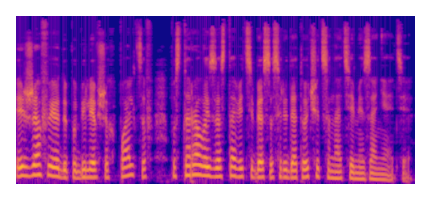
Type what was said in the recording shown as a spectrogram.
и, сжав ее до побелевших пальцев, постаралась заставить себя сосредоточиться на теме занятия.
